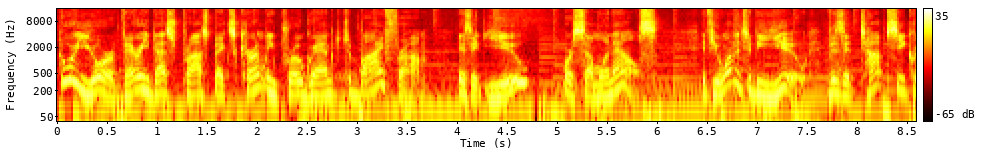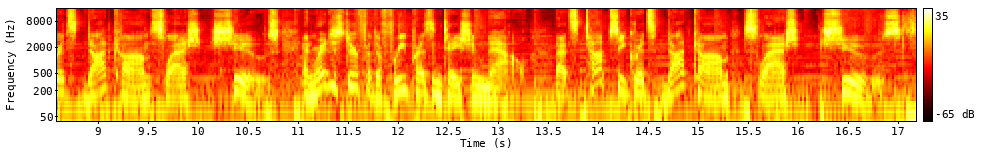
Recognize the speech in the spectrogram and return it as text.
Who are your very best prospects currently programmed to buy from? Is it you or someone else? If you want it to be you, visit topsecrets.com slash choose and register for the free presentation now. That's topsecrets.com slash choose.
